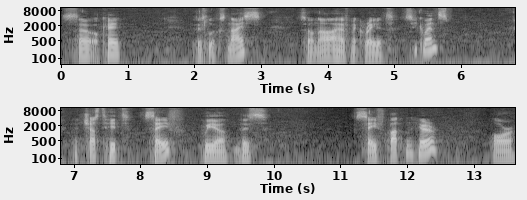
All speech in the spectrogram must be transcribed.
So okay, this looks nice. So now I have my graded sequence. I just hit save via this save button here or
